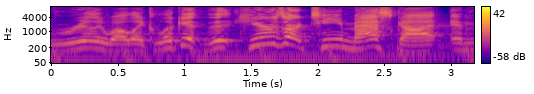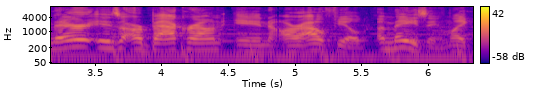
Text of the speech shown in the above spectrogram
really well. Like, look at this. Here's our team mascot, and there is our background in our outfield. Amazing. Like,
